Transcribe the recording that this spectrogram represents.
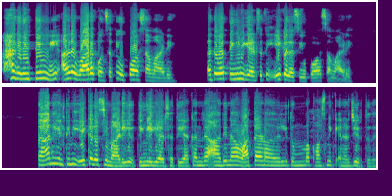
ಹಾಗೆ ನೀವು ತಿನ್ನಿ ಆದ್ರೆ ವಾರಕ್ಕೊಂದ್ಸತಿ ಉಪವಾಸ ಮಾಡಿ. ಅಥವಾ ತಿಂಗಳಿಗೆ ಎರಡ್ ಸತಿ ಏಕದಶಿ ಉಪವಾಸ ಮಾಡಿ. ನಾನು ಹೇಳ್ತೀನಿ ಏಕದಶಿ ಮಾಡಿ ತಿಂಗಳಿಗೆ ಎರಡ್ ಸತಿ ಯಾಕಂದ್ರೆ ಆ ದಿನ ವಾತಾವರಣದಲ್ಲಿ ತುಂಬಾ ಕಾಸ್ಮಿಕ್ ಎನರ್ಜಿ ಇರ್ತದೆ.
